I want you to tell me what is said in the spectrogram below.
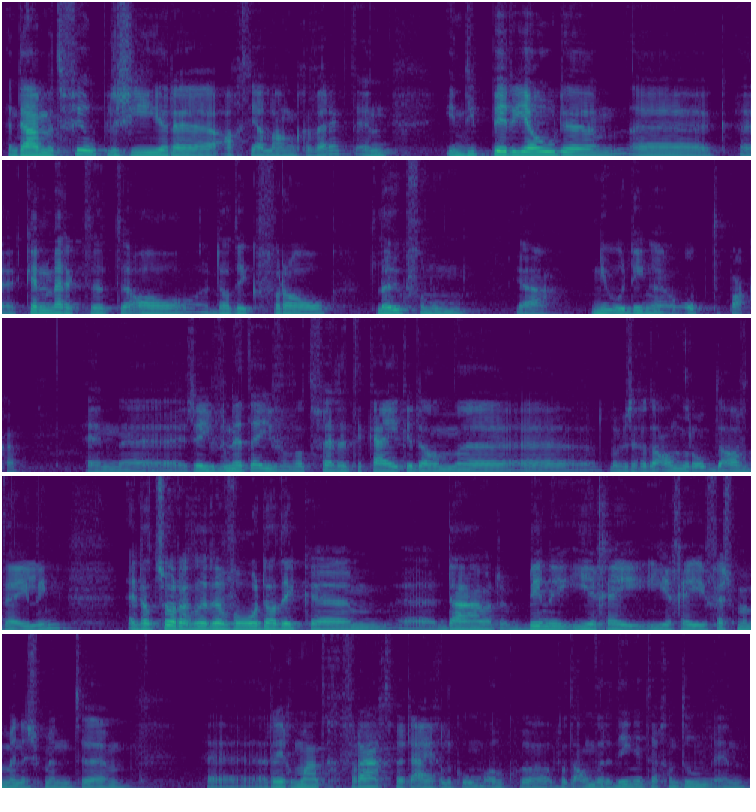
En daar met veel plezier eh, acht jaar lang gewerkt. En in die periode eh, eh, kenmerkte het al dat ik vooral het leuk vond om ja, nieuwe dingen op te pakken. En eh eens even net even wat verder te kijken dan eh, eh, laten we zeggen, de anderen op de afdeling. En dat zorgde ervoor dat ik ehm, eh, daar binnen ING, ING Investment Management, ehm, eh, regelmatig gevraagd werd eigenlijk om ook eh, wat andere dingen te gaan doen. En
